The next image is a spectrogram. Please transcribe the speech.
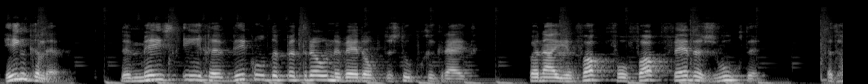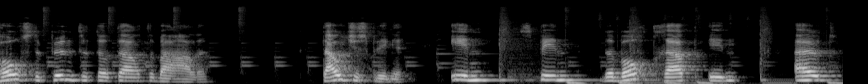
Hinkelen. De meest ingewikkelde patronen werden op de stoep gekrijt, waarna je vak voor vak verder zwoegde, het hoogste punten totaal te behalen. Touwtjes springen. In, spin, de bocht gaat in, uit,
